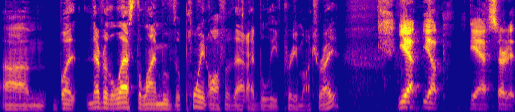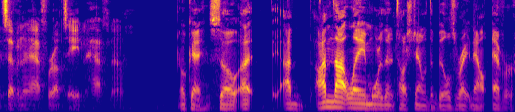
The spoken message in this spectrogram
Um, but nevertheless, the line moved a point off of that, I believe, pretty much, right? Yep, yep. Yeah, started at seven and a half. We're up to eight and a half now. Okay, so uh, I'm I'm not laying more than a touchdown with the Bills right now ever.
